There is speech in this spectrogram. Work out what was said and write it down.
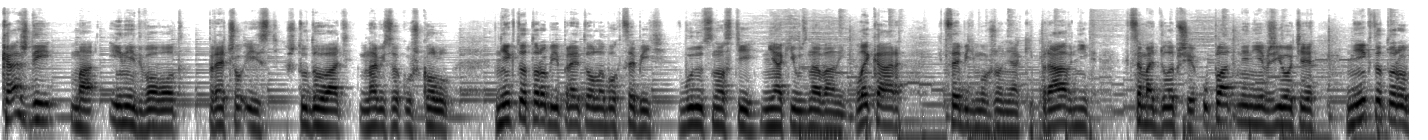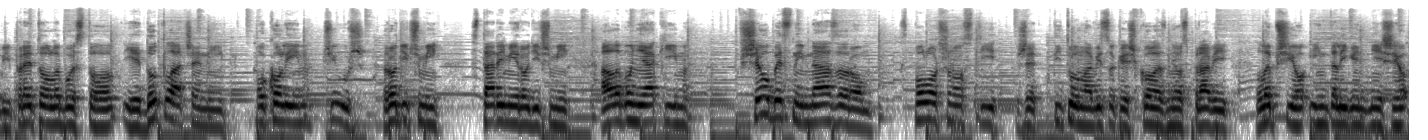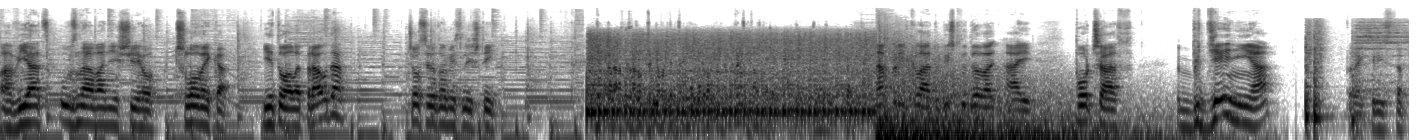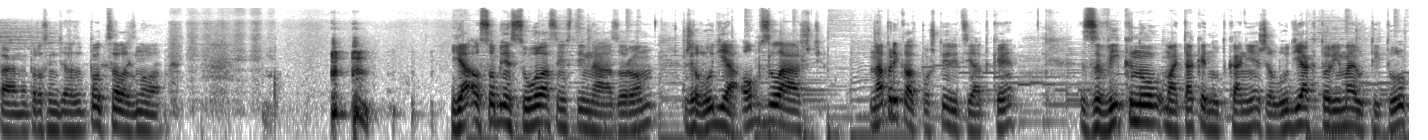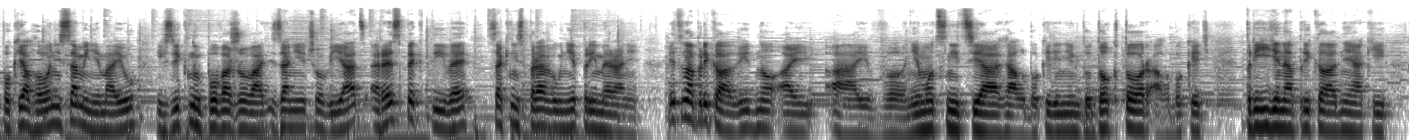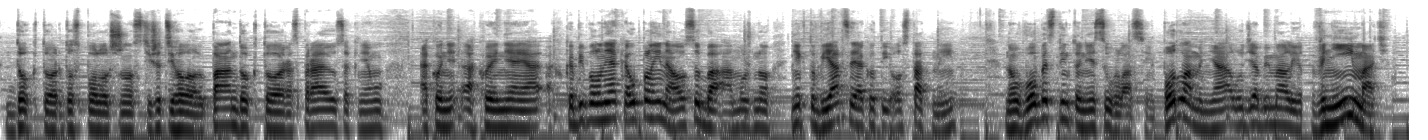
Každý má iný dôvod, prečo ísť študovať na vysokú školu. Niekto to robí preto, lebo chce byť v budúcnosti nejaký uznávaný lekár, chce byť možno nejaký právnik, chce mať lepšie uplatnenie v živote. Niekto to robí preto, lebo z toho je dotlačený okolím, či už rodičmi, starými rodičmi, alebo nejakým všeobecným názorom spoločnosti, že titul na vysokej škole z neho spraví lepšieho, inteligentnejšieho a viac uznávanejšieho človeka. Je to ale pravda? Čo si o to myslíš ty? Napríklad vyštudovať aj počas bdenia pre Krista pána, prosím ťa, poď celé znova. Ja osobne súhlasím s tým názorom, že ľudia obzvlášť napríklad po 40 zvyknú mať také nutkanie, že ľudia, ktorí majú titul, pokiaľ ho oni sami nemajú, ich zvyknú považovať za niečo viac, respektíve sa k ním správajú neprimerane. Je to napríklad vidno aj, aj v nemocniciach, alebo keď je niekto doktor, alebo keď príde napríklad nejaký doktor do spoločnosti, všetci ho volajú pán doktor a správajú sa k nemu ako, ne, ako, je ne, ako keby bol nejaká úplne iná osoba a možno niekto viacej ako tí ostatní. No vôbec týmto nesúhlasím. Podľa mňa ľudia by mali vnímať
